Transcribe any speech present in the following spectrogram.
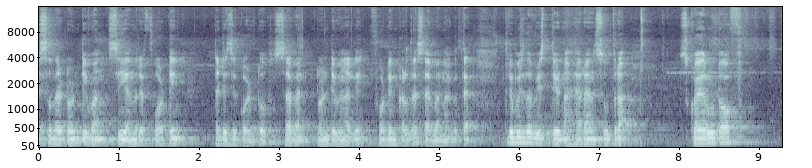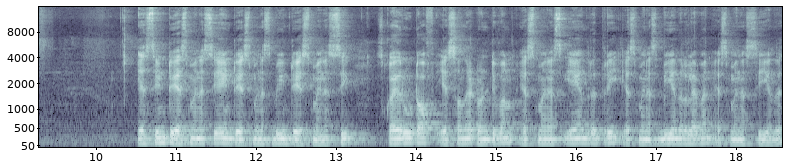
S ಅಂದರೆ ಟ್ವೆಂಟಿ ಒನ್ ಸಿ ಅಂದರೆ fourteen that is equal to seven twenty ಒನಲ್ಲಿ ಫೋರ್ಟೀನ್ ಕಳೆದ್ರೆ ಸೆವೆನ್ ಆಗುತ್ತೆ. ತ್ರಿಭುಜದ ವಿಸ್ತೀರ್ಣ, ಹೆರಾನ್ ಸೂತ್ರ square root of S into S minus A into S minus B into S minus C square root of S ಅಂದರೆ twenty one S minus A ಅಂದರೆ ತ್ರೀ ಎಸ್ ಮೈನಸ್ ಬಿ ಅಂದರೆ ಲೆವೆನ್ ಎಸ್ ಮೈನಸ್ ಸಿ ಅಂದರೆ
